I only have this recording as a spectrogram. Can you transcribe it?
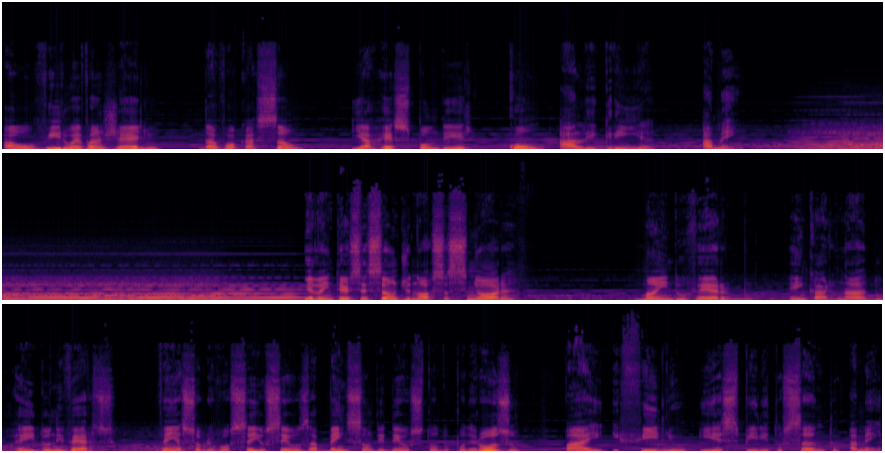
a ouvir o evangelho da vocação e a responder com alegria. Amém. Pela intercessão de Nossa Senhora, Mãe do Verbo encarnado, Rei do universo, venha sobre você e os seus a bênção de Deus Todo-Poderoso, Pai e Filho e Espírito Santo. Amém.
